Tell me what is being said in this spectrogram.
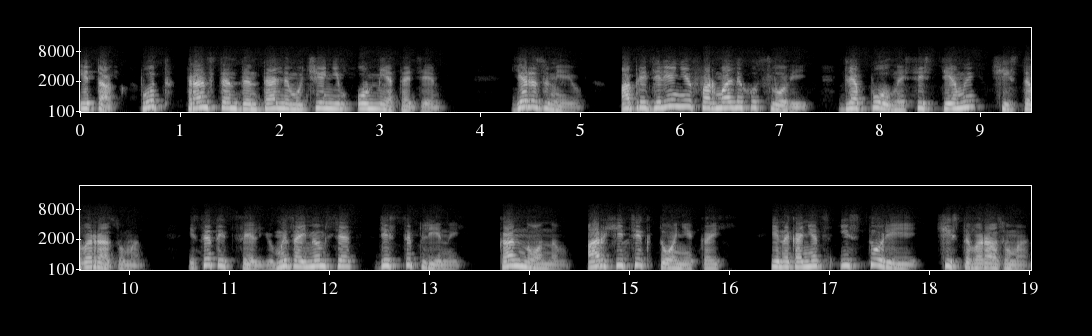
Итак, под трансцендентальным учением о методе я разумею определение формальных условий для полной системы чистого разума. И с этой целью мы займемся дисциплиной, каноном, архитектоникой и, наконец, историей чистого разума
